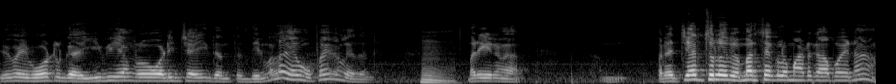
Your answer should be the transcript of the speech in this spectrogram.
ఇదిగో ఈ ఓట్లు ఈవీఎంలో ఓడించాయి. ఇదంతా దీనివల్ల ఏం ఉపయోగం లేదండి. మరి ఈయన ప్రత్యర్థులు విమర్శకుల మాట కాకపోయినా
